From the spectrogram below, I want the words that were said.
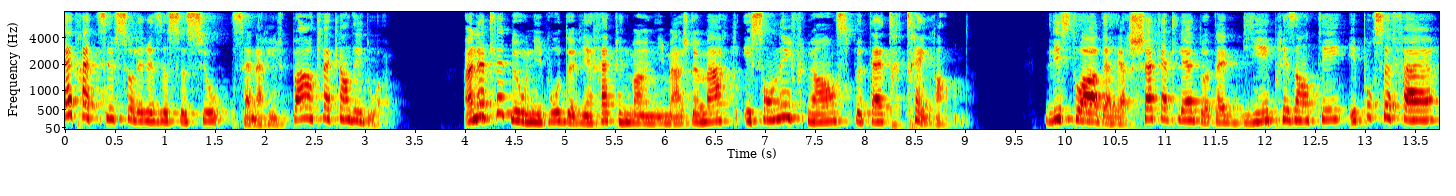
être actif sur les réseaux sociaux, ça n'arrive pas en claquant des doigts. Un athlète de haut niveau devient rapidement une image de marque et son influence peut être très grande. L'histoire derrière chaque athlète doit être bien présentée et pour ce faire,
